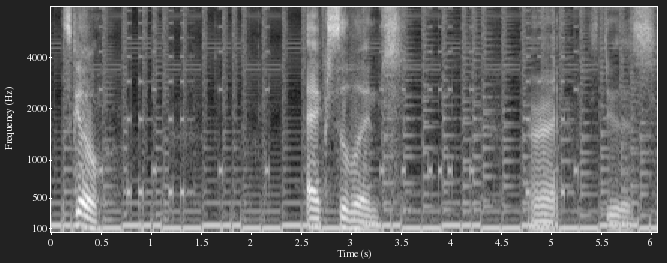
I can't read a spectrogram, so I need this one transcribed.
Let's go. Excellent. Alright, let's do this.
